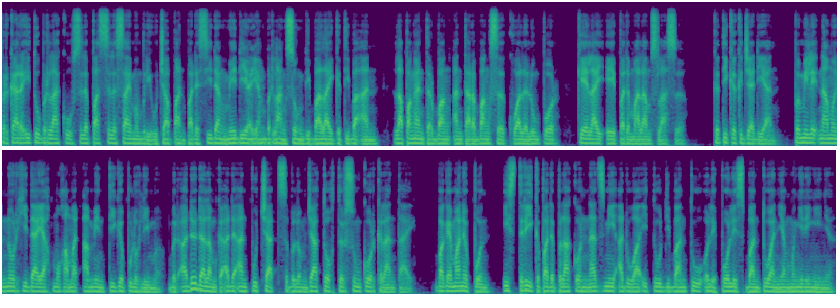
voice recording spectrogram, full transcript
perkara itu berlaku selepas selesai memberi ucapan pada sidang media yang berlangsung di Balai Ketibaan, Lapangan Terbang Antarabangsa Kuala Lumpur, KLIA pada malam Selasa. Ketika kejadian, pemilik nama Nur Hidayah Muhammad Amin 35 berada dalam keadaan pucat sebelum jatuh tersungkur ke lantai. Bagaimanapun, isteri kepada pelakon Nazmi Adwa itu dibantu oleh polis bantuan yang mengiringinya.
